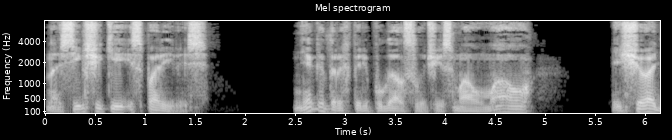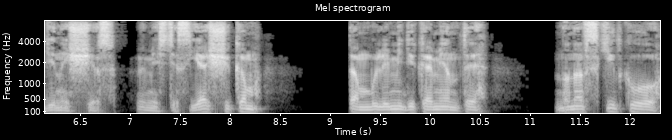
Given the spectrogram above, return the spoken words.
Носильщики испарились. Некоторых перепугал случай с Мау-Мау, еще один исчез вместе с ящиком — там были медикаменты, но навскидку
